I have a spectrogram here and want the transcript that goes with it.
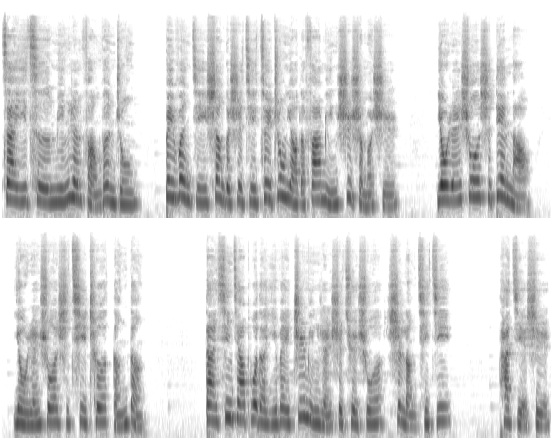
在一次名人访问中，被问及上个世纪最重要的发明是什么时，有人说是电脑，有人说是汽车等等，但新加坡的一位知名人士却说是冷气机。他解释，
